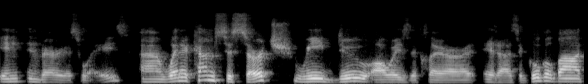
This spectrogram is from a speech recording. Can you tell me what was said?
in, in various ways. Uh, when it comes to search, we do always declare it as a Googlebot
